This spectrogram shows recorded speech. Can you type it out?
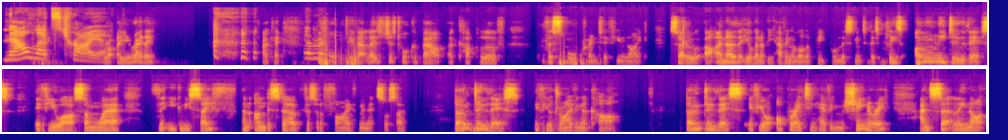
now okay. let's try it. Are you ready? okay. Before we do that, let's just talk about a couple of the small print, if you like. So uh, I know that you're going to be having a lot of people listening to this. Please only do this if you are somewhere that you can be safe and undisturbed for sort of five minutes or so. Don't do this if you're driving a car. Don't do this if you're operating heavy machinery, and certainly not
